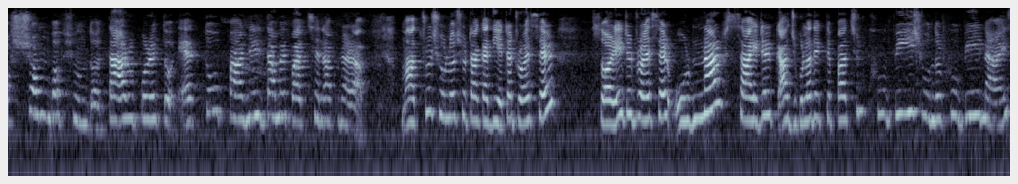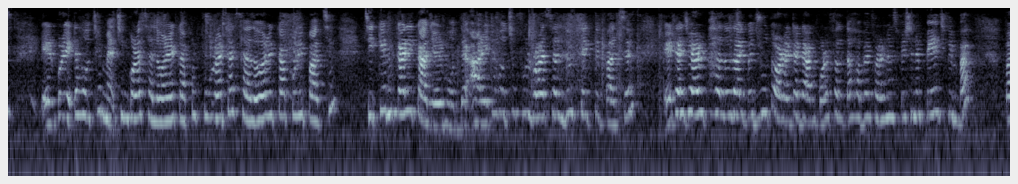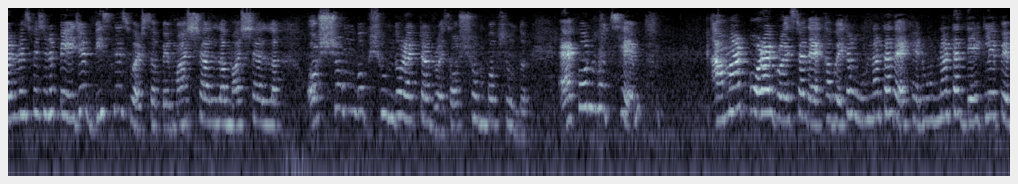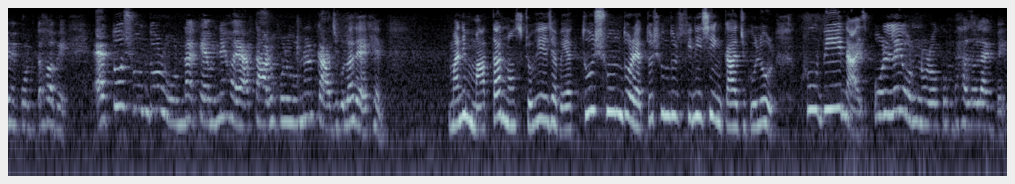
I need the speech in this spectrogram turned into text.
অসম্ভব সুন্দর। তার উপরে তো এত পানির দামে পাচ্ছেন আপনারা। মাত্র ষোলোশো টাকা দিয়ে এটা ড্রেসের সরি এটা ড্রেসের ওড়নার সাইডের কাজগুলো দেখতে পাচ্ছেন। খুবই সুন্দর, খুবই নাইস এরপরে এটা হচ্ছে ম্যাচিং করা সালোয়ারের কাপড়। পুরাটা সালোয়ারের কাপড়ই পাচ্ছেন। চিকেন কারি কাজের মধ্যে। আর এটা হচ্ছে ফুল ব্রাসাল লুক দেখতে পাচ্ছেন। এটা যার ভালো লাগবে, দ্রুত অর্ডারটা ডান করে ফেলতে হবে ফারহান্স ফ্যাশনের পেজ কিংবা ফারহান্স ফ্যাশনের পেজের বিজনেস হোয়াটসঅ্যাপে মাশাআল্লাহ মাশাআল্লাহ। অসম্ভব সুন্দর একটা ড্রেস অসম্ভব সুন্দর। এখন হচ্ছে আমার পরা ড্রেসটা দেখাবো, এটা উড়নাটা দেখেন উড়নাটা দেখলে প্রেমে পড়তে হবে। এত সুন্দর উড়না কেমনে হয়, আর তার উপরে উড়নার কাজগুলো দেখেন। মানে মাথা নষ্ট হয়ে যাবে, এত সুন্দর এত সুন্দর ফিনিশিং কাজগুলোর। খুবই নাইস পড়লেই অন্যরকম ভালো লাগবে।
